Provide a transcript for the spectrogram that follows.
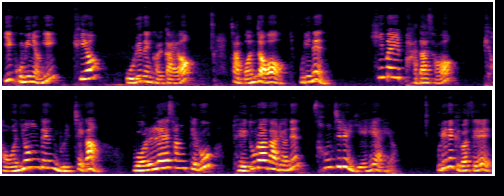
이 고민형이 튀어 오르는 걸까요? 자, 먼저 우리는 힘을 받아서 변형된 물체가 원래 상태로 되돌아가려는 성질을 이해해야 해요. 우리는 그것을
